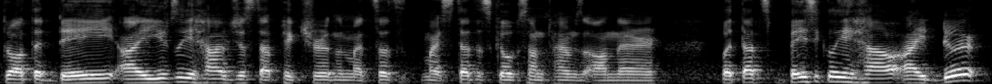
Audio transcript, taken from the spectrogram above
throughout the day. I usually have just that picture and then my, my stethoscope sometimes on there. But that's basically how I do it.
